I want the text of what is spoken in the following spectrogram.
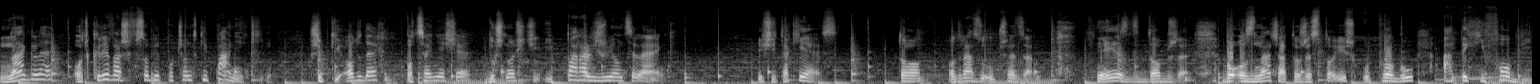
Nagle odkrywasz w sobie początki paniki, szybki oddech, pocenie się, duszności i paraliżujący lęk. Jeśli tak jest, to od razu uprzedzam. Nie jest dobrze, bo oznacza to, że stoisz u progu atychifobii,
